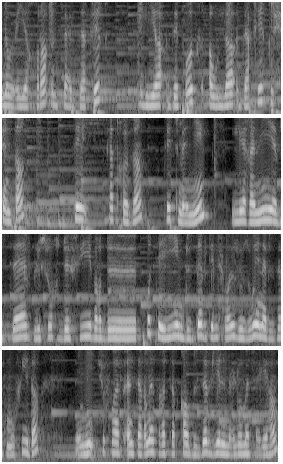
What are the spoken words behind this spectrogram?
نوعية أخرى نتاع الدقيق هي d'épeautre أو لا دقيق الحنطة T 80 T 80 اللي غنية بزاف plus source de fibres de protéines بزاف ديال الحوايج وزوينة بزاف مفيدة. يعني تشوفوها في انترنت غتلقاو بزاف ديال المعلومات عليها.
